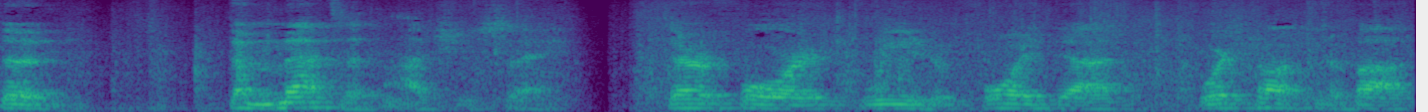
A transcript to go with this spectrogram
the, the method, I should say. Therefore, we avoid that. We're talking about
